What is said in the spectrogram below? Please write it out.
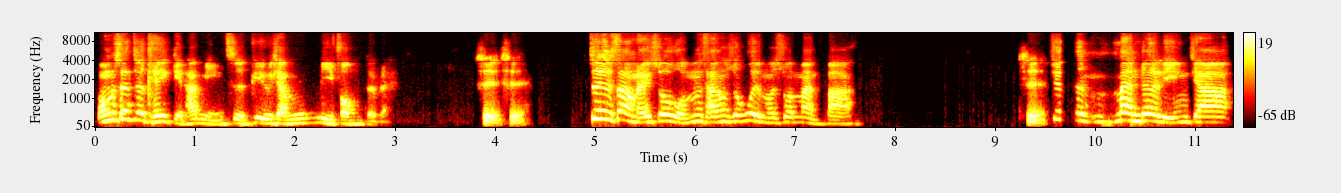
我们甚至可以给它名字，譬如像蜜蜂，对不对？是是，事实上来说，我们常常说为什么说曼巴，是。就是曼特林加。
